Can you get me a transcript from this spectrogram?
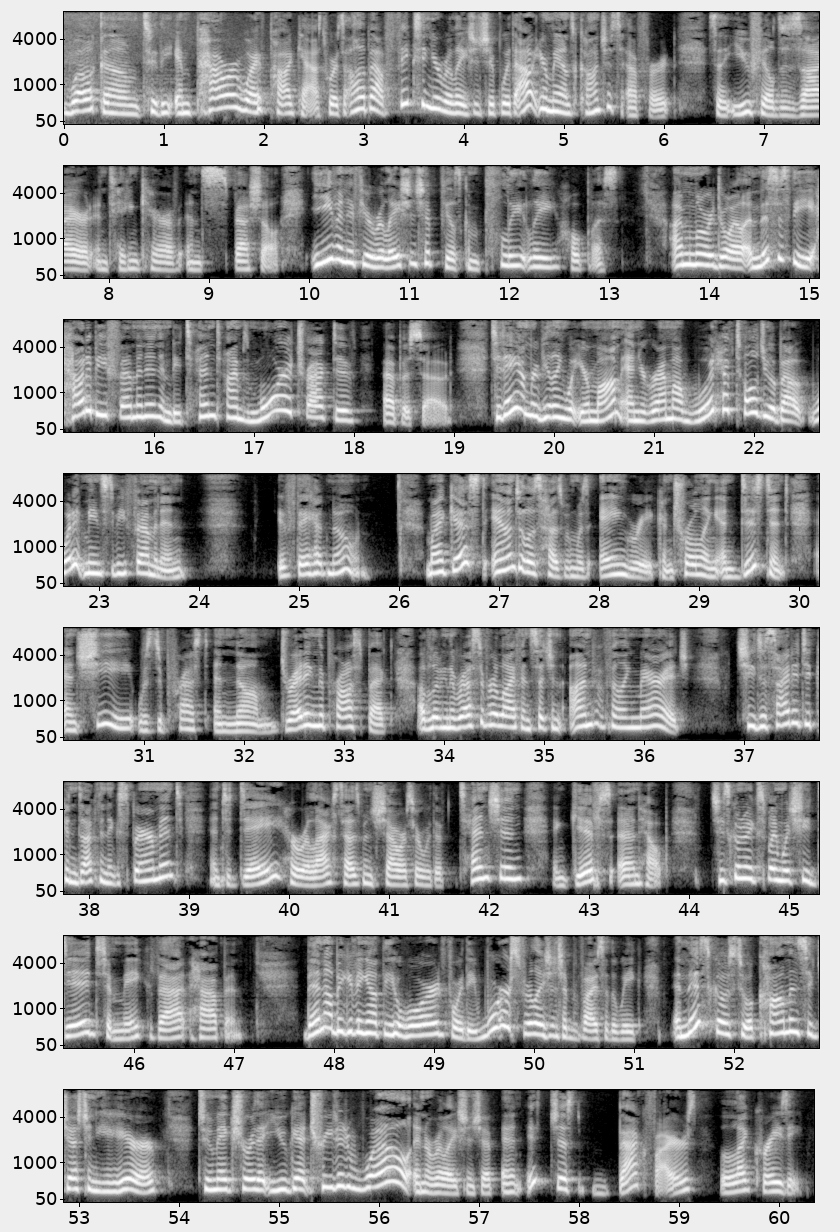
Welcome to the Empowered Wife podcast, where it's all about fixing your relationship without your man's conscious effort so that you feel desired and taken care of and special, even if your relationship feels completely hopeless. I'm Laura Doyle, and this is the How to Be Feminine and Be 10 Times More Attractive episode. Today I'm revealing what your mom and your grandma would have told you about what it means to be feminine if they had known. My guest, Angela's husband, was angry, controlling, and distant, and she was depressed and numb, dreading the prospect of living the rest of her life in such an unfulfilling marriage. She decided to conduct an experiment, and today her relaxed husband showers her with attention and gifts and help. She's going to explain what she did to make that happen. Then I'll be giving out the award for the worst relationship advice of the week. And this goes to a common suggestion you hear to make sure that you get treated well in a relationship. And it just backfires like crazy.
